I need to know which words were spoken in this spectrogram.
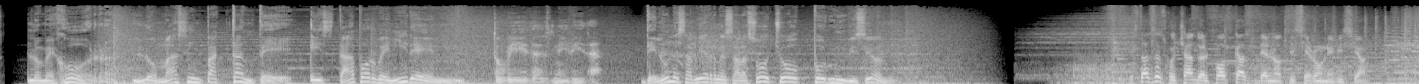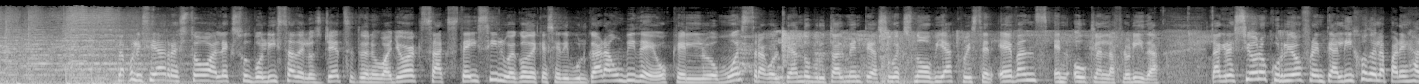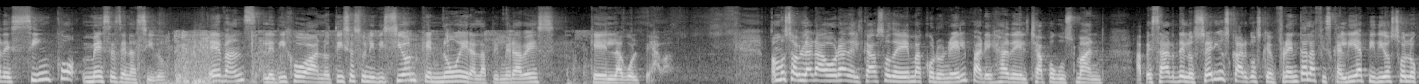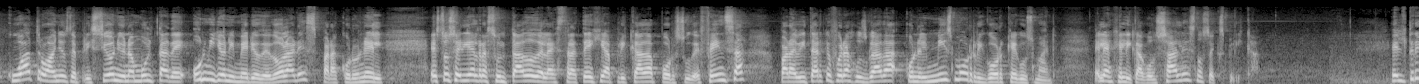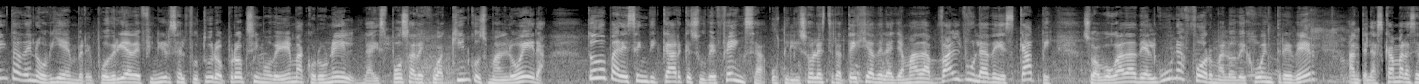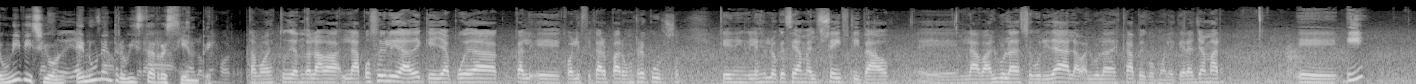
Lo mejor, lo más impactante, está por venir en Tu vida es mi vida. De lunes a viernes a las 8 por Univisión. Estás escuchando el podcast del noticiero Univisión. La policía arrestó al exfutbolista de los Jets de Nueva York, Zach Stacy, luego de que se divulgara un video que lo muestra golpeando brutalmente a su exnovia, Kristen Evans, en Oakland, la Florida. La agresión ocurrió frente al hijo de la pareja de cinco meses de nacido. Evans le dijo a Noticias Univisión que no era la primera vez que él la golpeaba. Vamos a hablar ahora del caso de Emma Coronel, pareja del Chapo Guzmán. A pesar de los serios cargos que enfrenta, la fiscalía pidió solo cuatro años de prisión y una multa de un millón y medio de dólares para Coronel. Esto sería el resultado de la estrategia aplicada por su defensa para evitar que fuera juzgada con el mismo rigor que Guzmán. Elia Angélica González nos explica. El 30 de noviembre podría definirse el futuro próximo de Emma Coronel, la esposa de Joaquín Guzmán Loera. Todo parece indicar que su defensa utilizó la estrategia de la llamada válvula de escape. Su abogada de alguna forma lo dejó entrever ante las cámaras de Univision en una entrevista reciente. Estamos estudiando la, posibilidad de que ella pueda eh, cualificar para un recurso, que en inglés es lo que se llama el safety valve, eh, la válvula de seguridad, la válvula de escape, como le quieras llamar. Eh, y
